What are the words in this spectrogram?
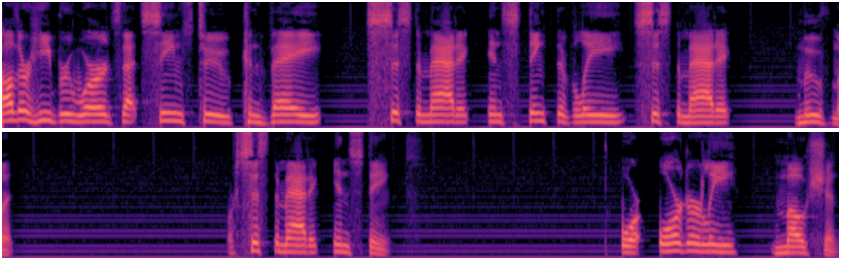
other Hebrew words that seems to convey systematic, instinctively systematic movement or systematic instincts or orderly motion.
